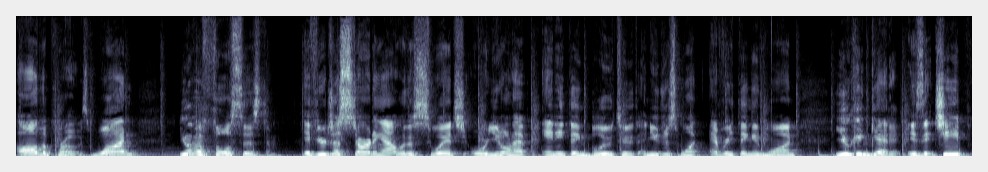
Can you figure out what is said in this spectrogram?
all the pros. One, you have a full system. If you're just starting out with a Switch or you don't have anything Bluetooth and you just want everything in one, you can get it. Is it cheap?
